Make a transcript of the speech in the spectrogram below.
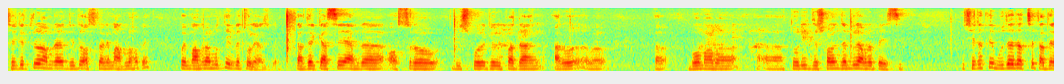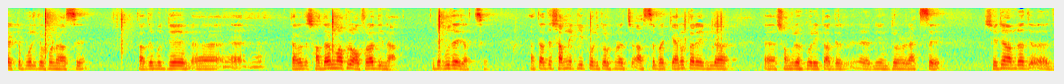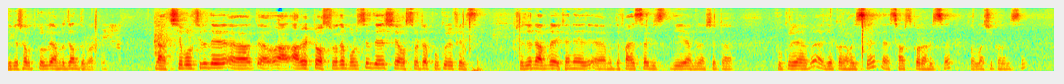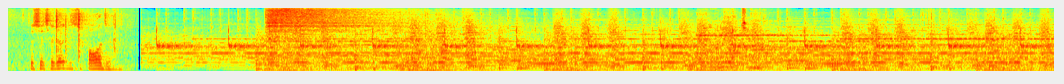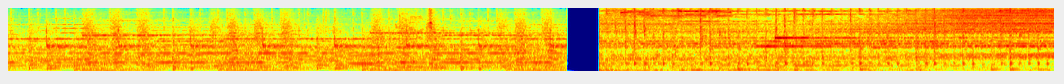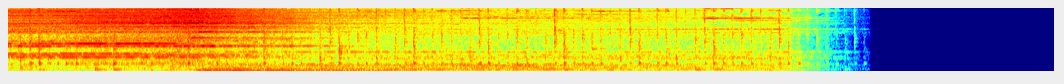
সেক্ষেত্রেও আমরা যেহেতু অস্ত্র আইনে মামলা হবে ওই মামলার মধ্যে এগুলো চলে আসবে। তাদের কাছে আমরা অস্ত্র, বিস্ফোরকের উপাদান আরও বোমা বা তৈরির যে সরঞ্জামগুলো আমরা পেয়েছি, সেটাতে বোঝা যাচ্ছে তাদের একটা পরিকল্পনা আছে। তাদের মধ্যে তারা সাধারণ মাপের অপরাধী না, এটা বোঝাই যাচ্ছে। আর তাদের সামনে কি পরিকল্পনা আছে বা কেন তারা এগুলা সংগ্রহ করে তাদের নিয়ন্ত্রণে রাখছে, সেটা আমরা জিজ্ঞাসাবাদ করলে আমরা জানতে পারব। না, সে বলছিল যে আরও একটা অস্ত্র। কথা বলছে যে, সে অস্ত্রটা পুকুরে ফেলছে। সেজন্য আমরা এখানে আমাদের ফায়ার সার্ভিস দিয়ে আমরা সেটা পুকুরে ইয়ে করা হয়েছে সার্চ করা হয়েছে, তল্লাশি করা হয়েছে। তো সে সেখানে কিছু পাওয়া যায়নি।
